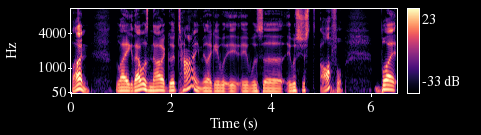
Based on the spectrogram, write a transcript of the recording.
fun. Like that was not a good time. Like it it, it was uh it was just awful. But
